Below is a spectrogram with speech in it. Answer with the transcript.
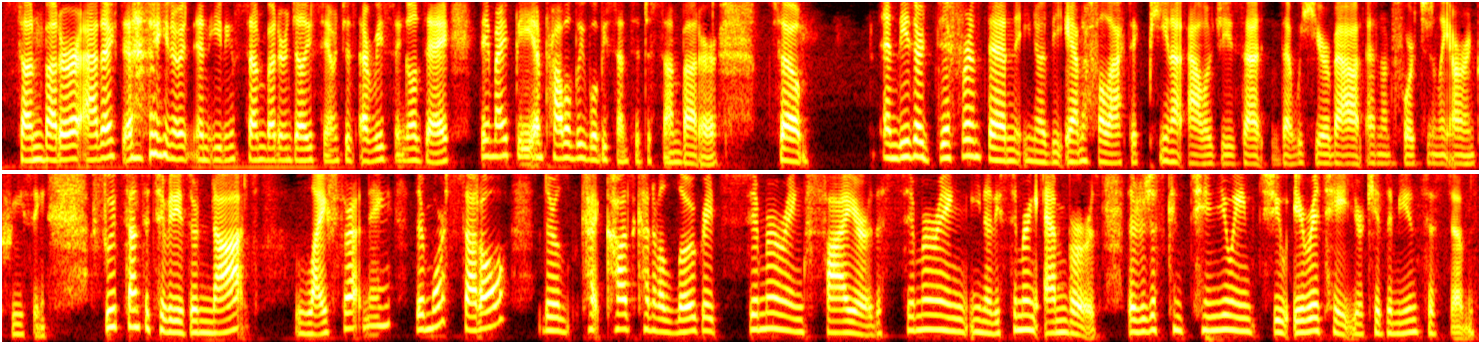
sun butter addict and you know and eating sun butter and jelly sandwiches every single day they might be and probably will be sensitive to sun butter so and these are different than you know the anaphylactic peanut allergies that that we hear about and unfortunately are increasing. Food sensitivities are not life threatening they're more subtle they cause kind of a low grade simmering fire, the simmering, you know, these simmering embers that are just continuing to irritate your kid's immune systems.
